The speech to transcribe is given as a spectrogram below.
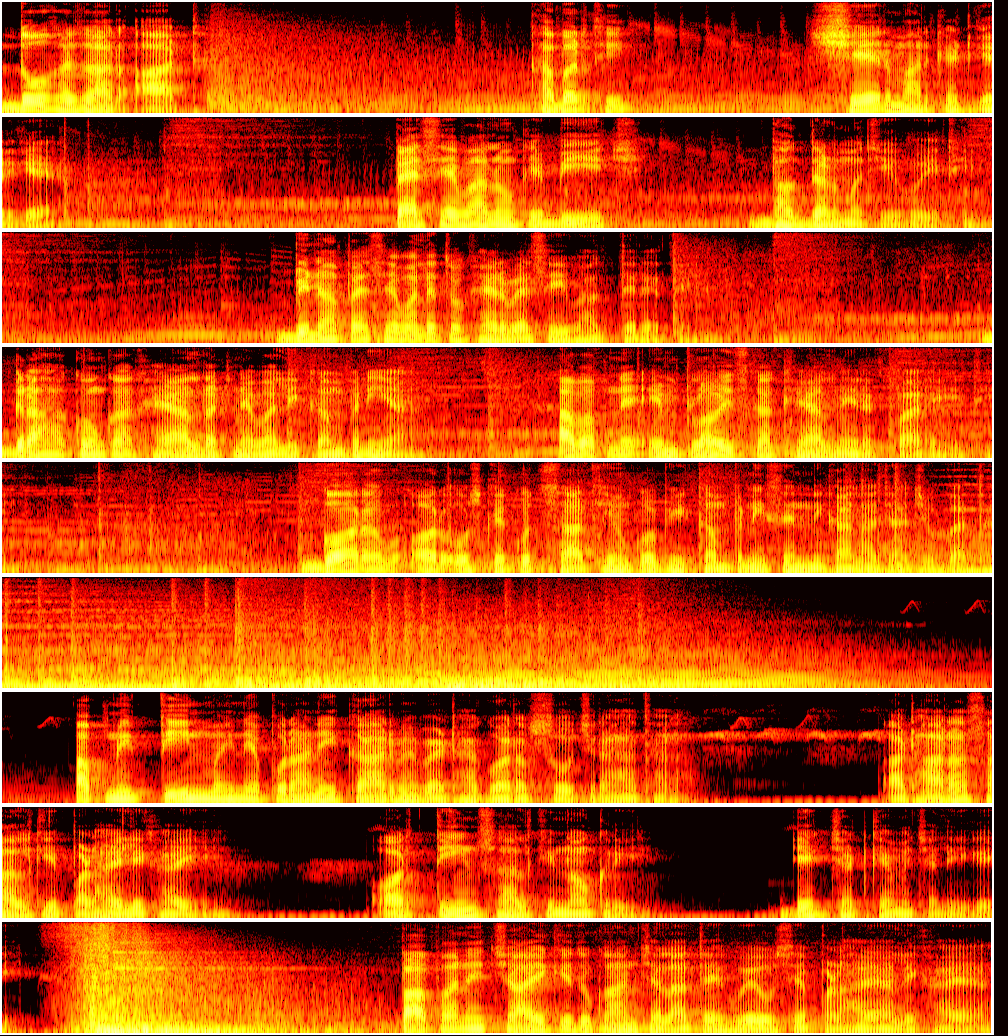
2008 खबर थी, share market गिर गया। पैसे वालों के बीच भगदड़ मची हुई थी। बिना पैसे वाले तो खैर वैसे ही भागते रहते हैं। ग्राहकों का ख्याल रखने वाली कंपनियाँ अब अपने एम्प्लॉयज़ का ख्याल नहीं रख पा रही थी। गौरव और उसके कुछ साथियों को भी कंपनी से निकाला जा चुका था। अपनी तीन महीने पुरानी कार में बैठा गौरव सोच रहा था। अठारह साल की पढ़ाई लिखाई और तीन साल की नौकरी एक झटके में चली गई। पापा ने चाय की दुकान चलाते हुए उसे पढ़ाया लिखाया।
